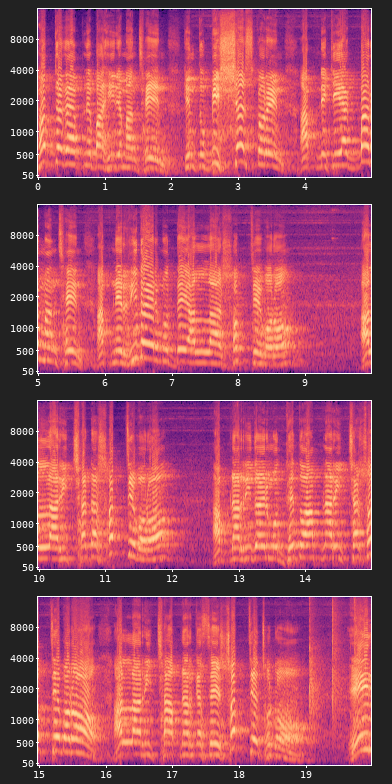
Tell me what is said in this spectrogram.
সব জায়গায় আপনি বাহিরে মানছেন, কিন্তু বিশ্বাস করেন আপনি কি একবার মানছেন? আপনার হৃদয়ের মধ্যে আল্লাহ সবচেয়ে বড়, আল্লাহর ইচ্ছাটা সবচেয়ে বড় আপনার হৃদয়ের মধ্যে তো আপনার ইচ্ছা সবচেয়ে বড়। আল্লাহর ইচ্ছা আপনার কাছে সবচেয়ে ছোট। এর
